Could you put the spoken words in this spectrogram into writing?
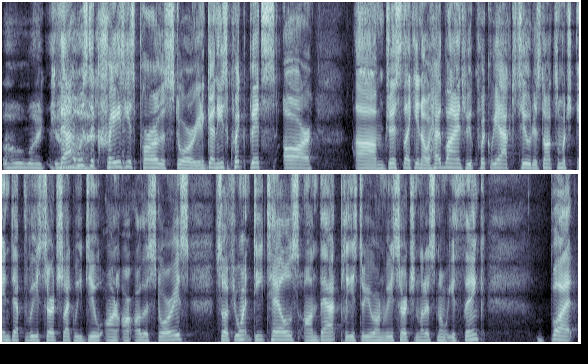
Oh my god. That was the craziest part of the story. And again, these quick bits are um, just like, you know, headlines we quick react to. There's not so much in depth research like we do on our other stories. So if you want details on that, please do your own research and let us know what you think. But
